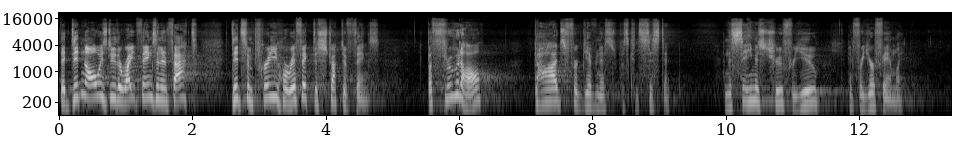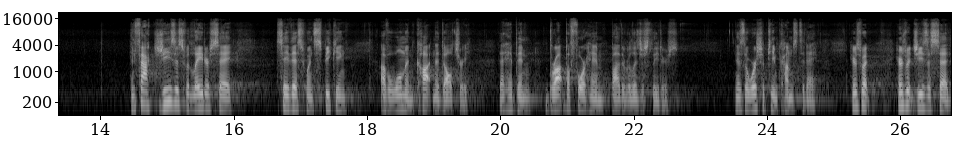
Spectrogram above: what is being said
that didn't always do the right things and, in fact, did some pretty horrific, destructive things. But through it all, God's forgiveness was consistent. And the same is true for you and for your family. In fact, Jesus would later say, say this when speaking of a woman caught in adultery that had been brought before him by the religious leaders. As the worship team comes today, here's what, here's what Jesus said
